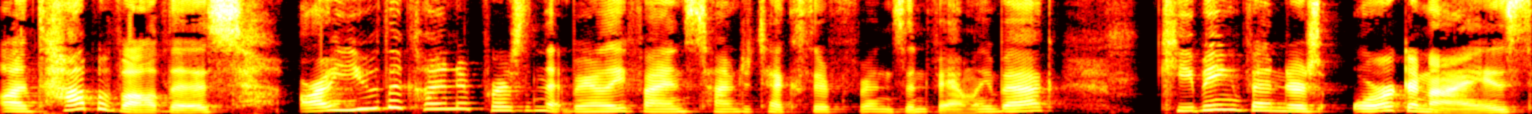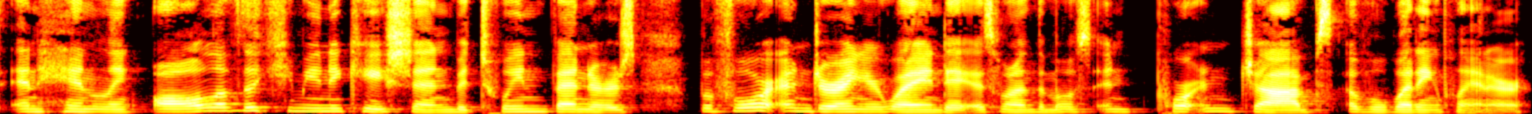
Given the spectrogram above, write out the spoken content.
On top of all this, are you the kind of person that barely finds time to text their friends and family back? Keeping vendors organized and handling all of the communication between vendors before and during your wedding day is one of the most important jobs of a wedding planner.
